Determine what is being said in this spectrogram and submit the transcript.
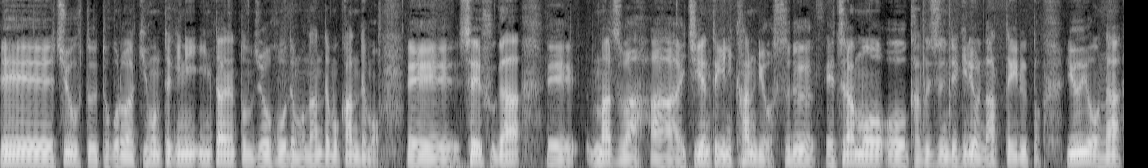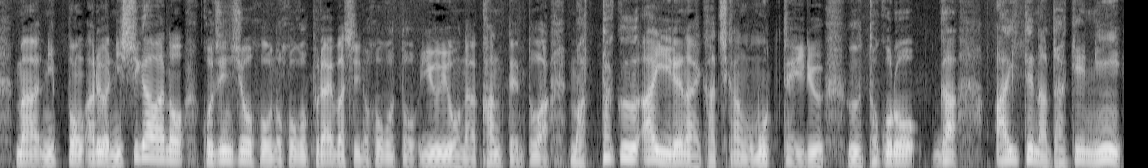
えー、中国というところは基本的にインターネットの情報でも何でもかんでも、えー、政府が、えー、まずはあ一元的に管理をする閲覧も確実にできるようになっているというような、まあ、日本あるいは西側の個人情報の保護プライバシーの保護というような観点とは全く相入れれない価値観を持っているところが相手なだけに、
